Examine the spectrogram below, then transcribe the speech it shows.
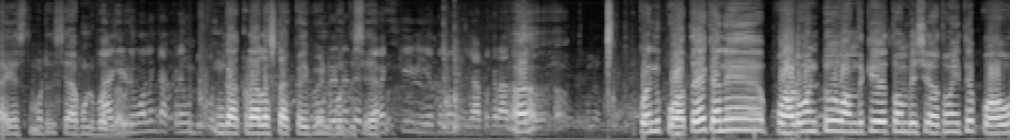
లాగేస్తామంటే చేప ఉండిపోతుంది ఇంకా అక్కడే ఉండిపోతుంది ఇంకా అక్కడ అలా స్టక్ అయిపోయి ఉండిపోతుంది చేప. కొన్ని పోతాయి కానీ పోవడం అంటూ వందకి తొంభై శాతం అయితే పోవు.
